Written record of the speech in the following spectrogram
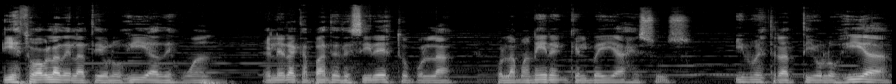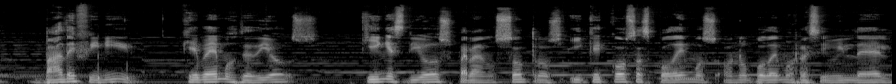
Y esto habla de la teología de Juan. Él era capaz de decir esto por la, por la manera en que él veía a Jesús. Y nuestra teología va a definir qué vemos de Dios, quién es Dios para nosotros y qué cosas podemos o no podemos recibir de Él.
